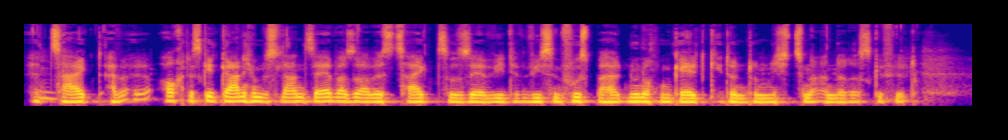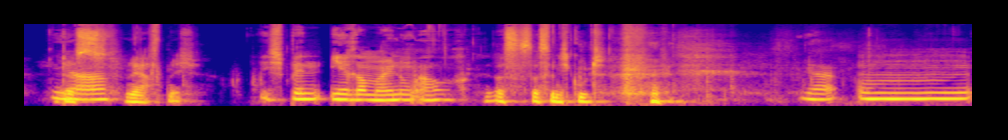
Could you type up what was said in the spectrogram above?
äh, mhm. zeigt, auch das geht gar nicht um das Land selber so, aber es zeigt so sehr, wie, wie es im Fußball halt nur noch um Geld geht und um nichts mehr anderes gefühlt. Das ja, nervt mich. Ich bin Ihrer Meinung auch. Das, das finde ich gut. ja, um,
